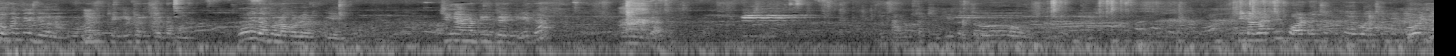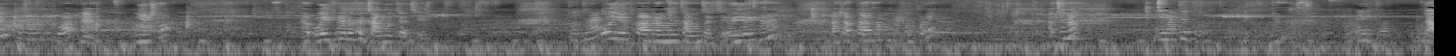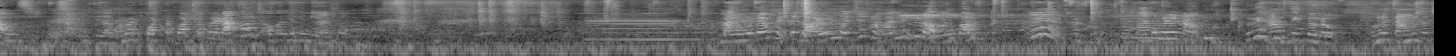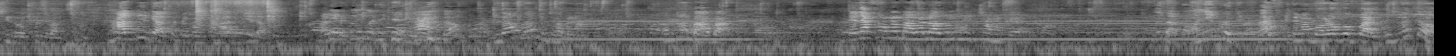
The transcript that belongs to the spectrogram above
ওখান থেকে দিও না ওখানে ঠিকই করেছে তখন ওই দেখো লবণের ইয়ে। চিনামাটির যে এটা আছে তো চিনামাটির পট আছে কোথায় বলছে ওই যে চিনামাটির বট হ্যাঁ নিয়ে এসো আর ওইখানে দেখো চামচ আছে। ওই যে থালাটার মধ্যে চামচ আছে। ওই যে ওইখানে কাঁসার থালাটার উপরে। আছে না? আছে তো। এই তো। দাও দাও আমার পটটা পটটা করে রাখো ওখান থেকে নিয়ে আসো মাংসটাও খেতে দারুণ হয়েছে সামান্য একটু লবণ কম হুম হাত দিয়ে তোলো ওখানে চামচও ছিল খুঁজে পাচ্ছি হাত দিয়ে দাও হাত দিয়ে দাও হ্যাঁ দাও দাও দাও কিছু না আমার বাবা দেখো আমার বাবা লবণ দিচ্ছে আমাকে অনেক হয়েছে বাবা। এটা আমার বড় গোপাল, বুঝলে তো?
